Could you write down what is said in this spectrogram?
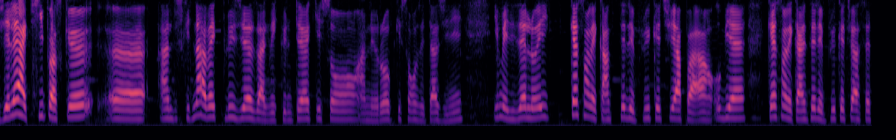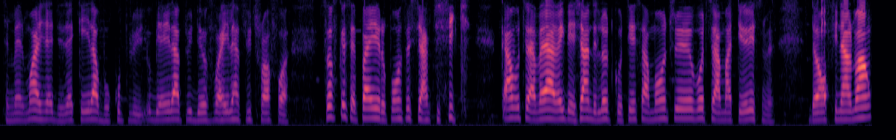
Je l'ai acquis parce que, euh, en discutant avec plusieurs agriculteurs qui sont en Europe, qui sont aux États-Unis, ils me disaient Loïc, quelles sont les quantités de pluie que tu as par an? Ou bien, quelles sont les quantités de pluie que tu as cette semaine? Moi, je disais qu'il a beaucoup plu. Ou bien, il a plu deux fois, il a plu trois fois. Sauf que ce n'est pas une réponse scientifique. Quand vous travaillez avec des gens de l'autre côté, ça montre votre amateurisme. Donc, finalement,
